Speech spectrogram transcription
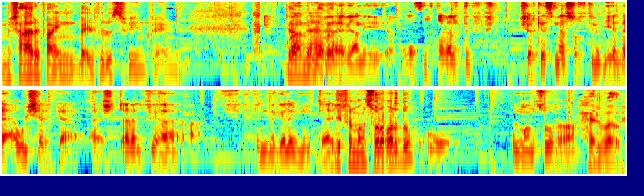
مش عارف عين باقي الفلوس فين فاهمني؟ كمل بعدها بقى يعني خلاص اشتغلت في شركة اسمها Soft Media. ده أول شركة أشتغل فيها في المجال المونتاج. دي في المنصورة برضو؟ في المنصورة آه. حلو قوي.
